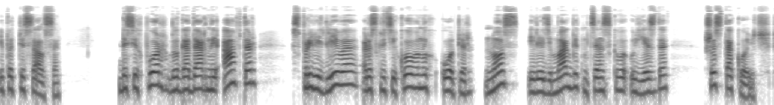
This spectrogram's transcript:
и подписался. До сих пор благодарный автор справедливо раскритикованных опер «Нос» и «Леди Макбет» Мценского уезда Шостакович.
